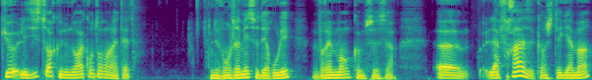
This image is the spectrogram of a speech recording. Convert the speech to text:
que les histoires que nous nous racontons dans la tête ne vont jamais se dérouler vraiment comme ce. Euh, la phrase, quand j'étais gamin,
